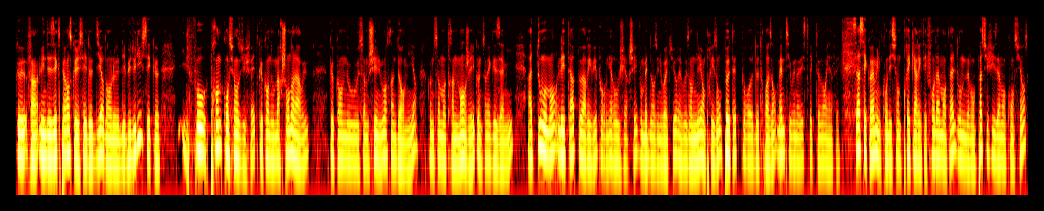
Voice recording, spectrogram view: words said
que, l'une des expériences que j'essaye de dire dans le début du livre, c'est qu'il faut prendre conscience du fait que quand nous marchons dans la rue, que quand nous sommes chez nous en train de dormir, quand nous sommes en train de manger, quand nous sommes avec des amis, à tout moment, l'État peut arriver pour venir vous chercher, vous mettre dans une voiture et vous emmener en prison, peut-être pour 2-3 euh, ans, même si vous n'avez strictement rien fait. Ça, c'est quand même une condition de précarité fondamentale dont nous n'avons pas suffisamment conscience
